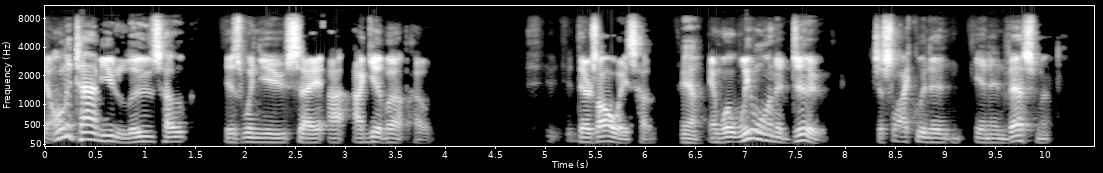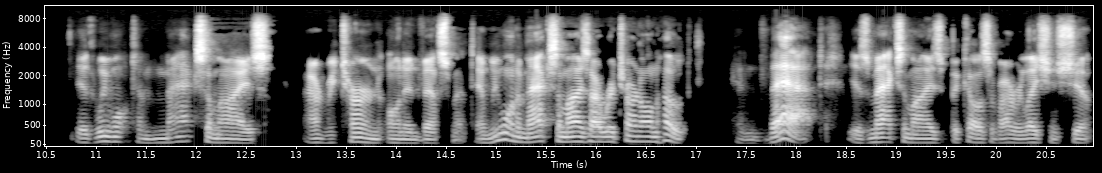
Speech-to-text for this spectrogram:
the only time you lose hope is when you say, I, "I give up hope." There's always hope. Yeah. And what we want to do, just like with in, in investment, is we want to maximize our return on investment and we want to maximize our return on hope. And that is maximized because of our relationship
